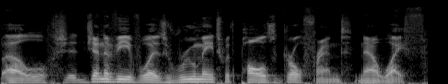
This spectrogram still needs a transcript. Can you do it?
uh, Genevieve was roommates with Paul's girlfriend, now wife.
